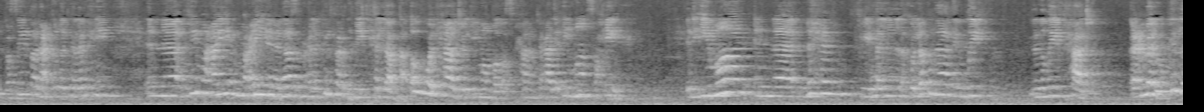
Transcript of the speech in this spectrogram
البسيطة أنا اعتقدها للحين إن في معايير معينة لازم على كل فرد إنه يتحلاها، أول حاجة الإيمان بالله سبحانه وتعالى إيمان صحيح. الإيمان إن نحن في خلقنا لنضيف لنضيف حاجة. اعملوا كل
